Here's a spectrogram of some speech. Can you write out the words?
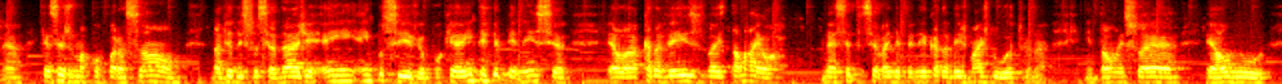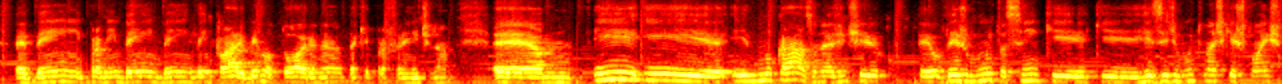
né, quer seja numa corporação, na vida em sociedade, é, é impossível, porque a interdependência, ela cada vez vai estar maior, né? Sempre você vai depender cada vez mais do outro, né? Então isso é, é algo é bem, para mim, bem, bem, bem claro e bem notório, né? Daqui para frente, né? É, e, e, e, no caso, né? A gente, eu vejo muito assim que, que reside muito nas questões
